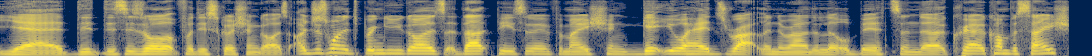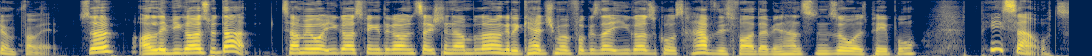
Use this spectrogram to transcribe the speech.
yeah, th- this is all up for discussion, guys. I just wanted to bring you guys that piece of information, get your heads rattling around a little bit, and uh, create a conversation from it. So, I'll leave you guys with that. Tell me what you guys think in the comment section down below. I'm going to catch you motherfuckers later. You guys, of course, have this fine day. Hanson as always, people. Peace out.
